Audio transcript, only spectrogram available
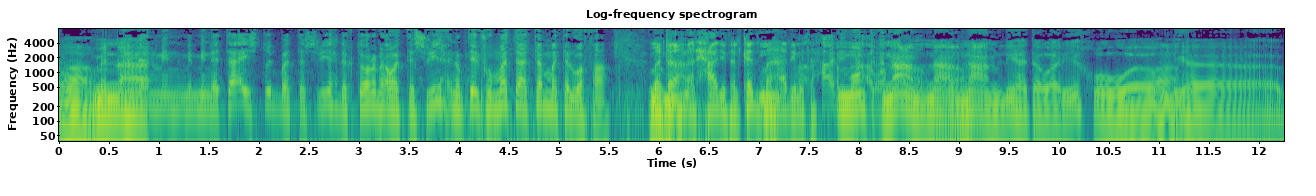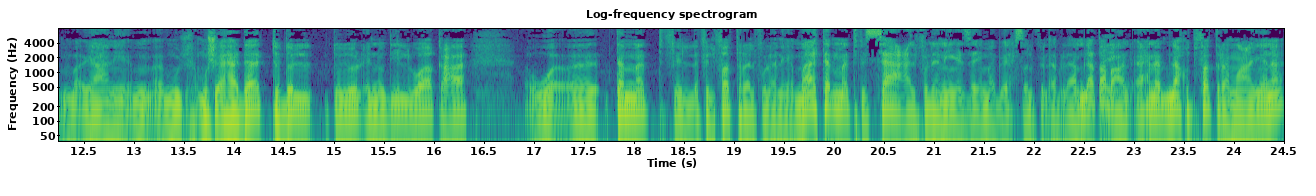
واو. منها اذا من من نتائج طب التشريح دكتورنا أو التشريح إنه بتعرفوا متى تمت الوفاة. متى الحادثة الكدمة هذه متى؟ ممكن أو نعم وفاة. نعم نعم لها تواريخ و- ولها م- يعني مشاهدات تدل تدل إنه دي الواقعة تمت في في الفترة الفلانية. ما تمت في الساعة الفلانية زي ما بيحصل في الأفلام. لا طبعا إحنا بناخد فترة معينة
